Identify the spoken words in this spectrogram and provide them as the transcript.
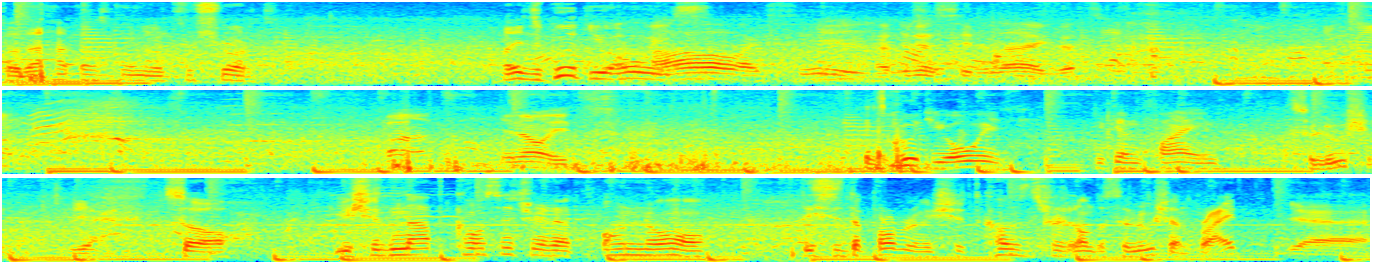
So that happens when you're too short. But it's good. You always. Oh, I see. I didn't see the leg. That's But you know it's it's good. You always you can find a solution. yeah. So you should not concentrate on oh no, this is the problem. You should concentrate on the solution, right? Yeah.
